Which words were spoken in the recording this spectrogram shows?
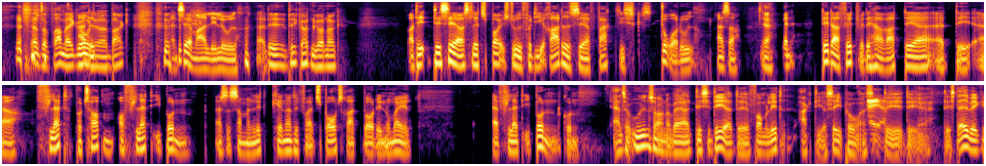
altså fremadgående Ja, og bak. Den ser meget lille ud. Ja, det, det gør den godt nok. Og det, det ser også lidt spøjst ud, fordi rettet ser faktisk stort ud. Altså, Ja. men det, der er fedt ved det her ret, det er, at det er fladt på toppen og fladt i bunden. Altså, som man lidt kender det fra et sportsret, hvor det normalt er fladt i bunden kun. Altså uden sådan at være decideret uh, Formel 1-agtig at se på. Altså, Ja, ja. Det, det, er- det er stadigvæk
